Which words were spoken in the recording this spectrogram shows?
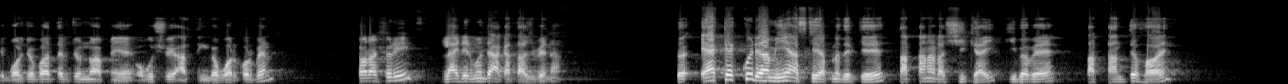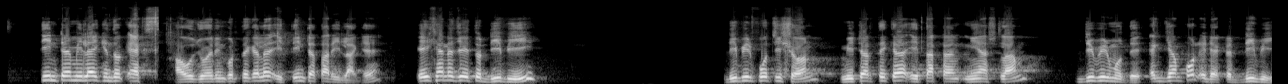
এই বর্জ্যপাতের জন্য আপনি অবশ্যই আর্থিং ব্যবহার করবেন। সরাসরি লাইটের মধ্যে আঘাত আসবে না। তো এক এক করে আমি আজকে আপনাদেরকে তার টানাটা শিখাই, কীভাবে তার টানতে হয়। তিনটা মিলাই কিন্তু এক হাউস ওয়ারিং করতে গেলে এই তিনটা তারই লাগে। এইখানে যেহেতু ডিবি ডিবির পজিশন মিটার থেকে এই তারটা নিয়ে আসলাম। ডিবির মধ্যে এক্সাম্পল এটা একটা ডিবি।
